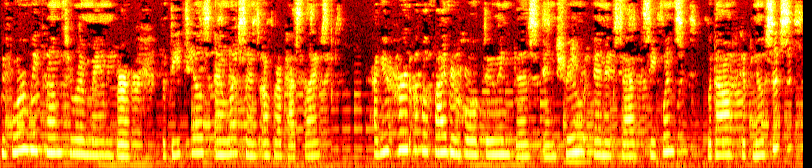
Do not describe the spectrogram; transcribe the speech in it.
before we come to remember the details and lessons of our past lives. Have you heard of a five year old doing this in true and exact sequence without hypnosis?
